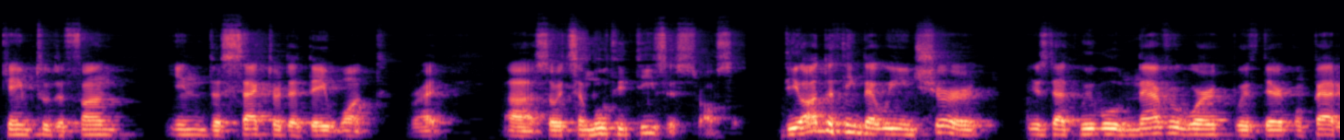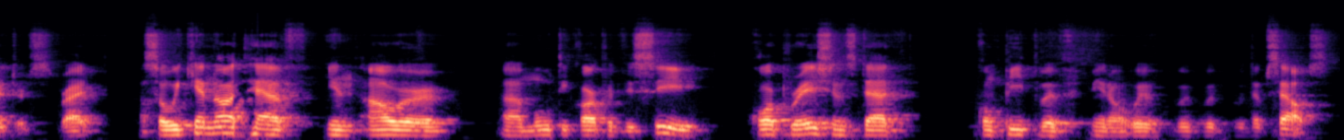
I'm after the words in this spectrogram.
came to the fund in the sector that they want, right? Uh, so it's a multi thesis also. The other thing that we ensure is that we will never work with their competitors, right? So we cannot have in our uh, multi corporate VC corporations that compete with you know with, with, with themselves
